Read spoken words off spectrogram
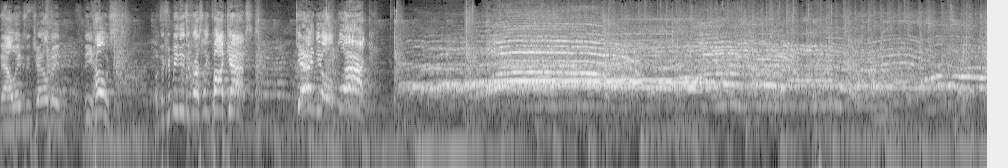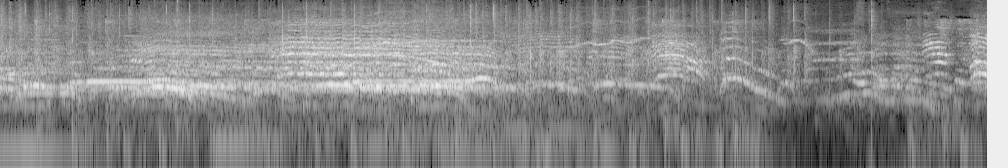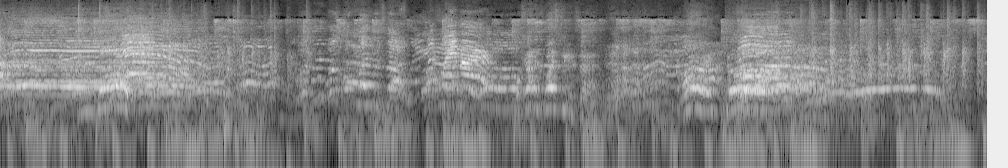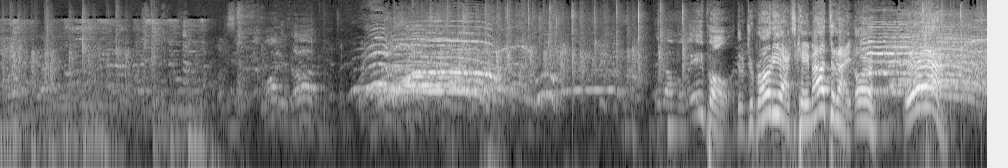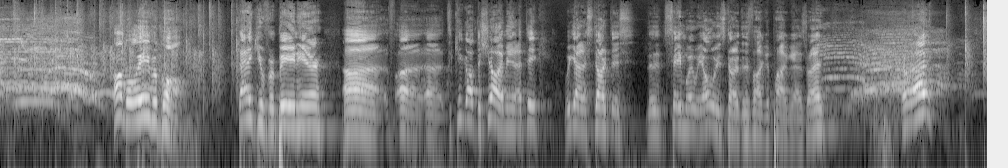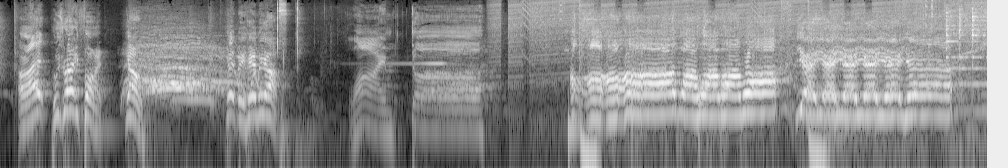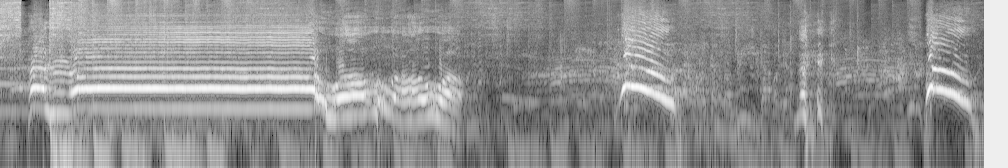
And now, ladies and gentlemen, the host of the Comedians of Wrestling podcast, Daniel Black. The Jabroniacs came out tonight. Or, yeah. Unbelievable. Thank you for being here. Uh, uh, uh, to kick off the show, I mean, I think we got to start this the same way we always start this fucking podcast, right? All right? All right? Who's ready for it? Yo. Hit me, hit me up. Lime, duh. Oh, oh, oh, oh, wah, wah, wah, wah. Yeah, yeah, yeah, yeah, yeah, yeah. Hello. Whoa, whoa, whoa. Woo! Woo!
